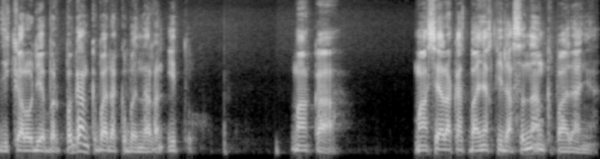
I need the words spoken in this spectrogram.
jikalau dia berpegang kepada kebenaran itu, maka masyarakat banyak tidak senang kepadanya.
